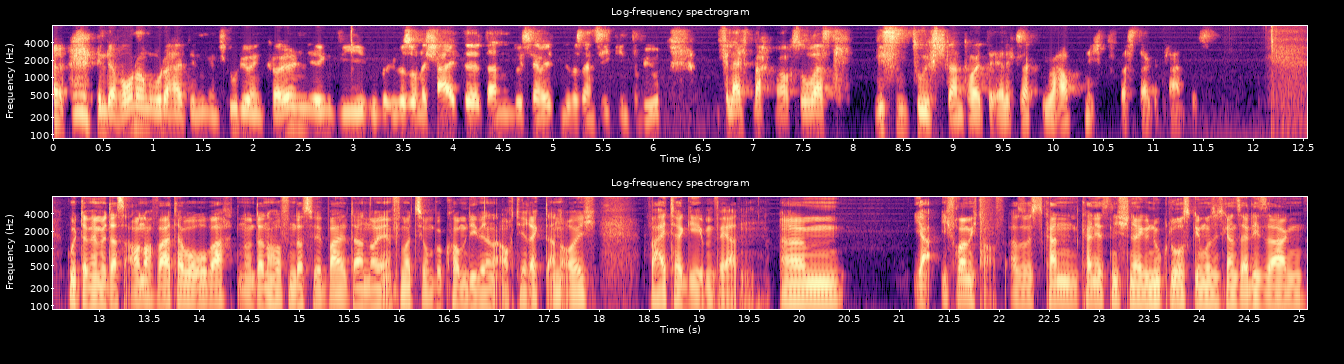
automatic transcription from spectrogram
in der Wohnung oder halt im, im Studio in Köln irgendwie über, über so eine Schalte dann Luis Hamilton über seinen Sieg interviewt. Vielleicht macht man auch sowas. Wissen tue ich Stand heute ehrlich gesagt überhaupt nicht, was da geplant ist. Gut, dann werden wir das auch noch weiter beobachten und dann hoffen, dass wir bald da neue Informationen bekommen, die wir dann auch direkt an euch weitergeben werden. Ähm, ja, ich freue mich drauf. Also es kann, kann jetzt nicht schnell genug losgehen, muss ich ganz ehrlich sagen.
